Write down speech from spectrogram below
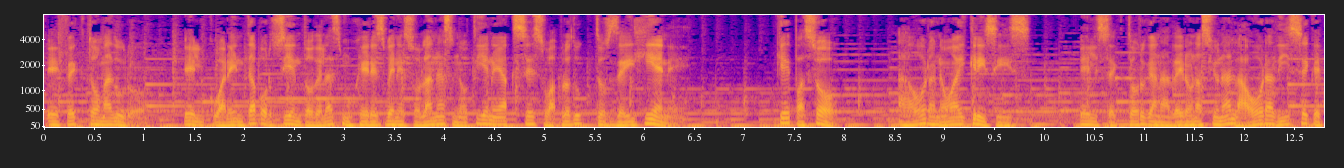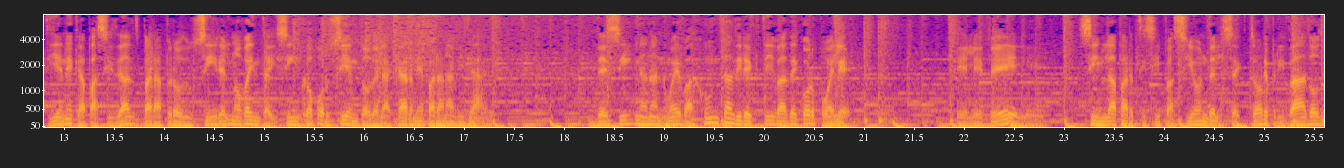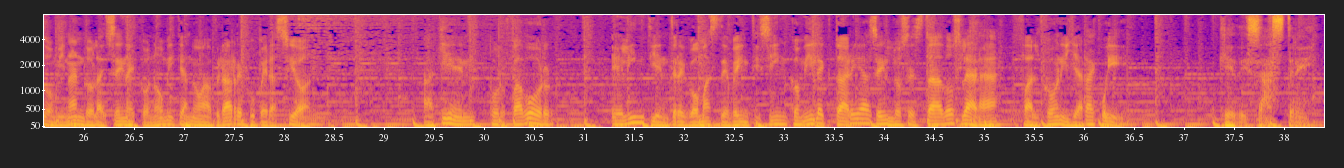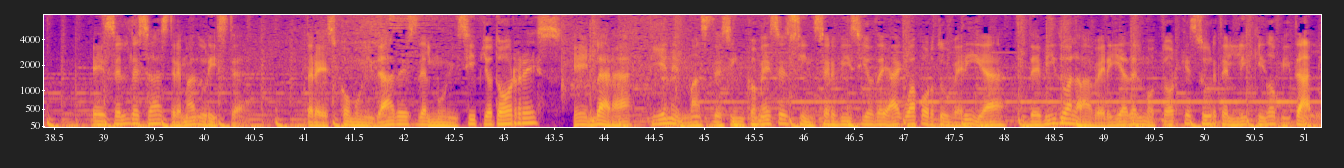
Efecto Maduro. El 40% de las mujeres venezolanas no tiene acceso a productos de higiene. ¿Qué pasó? Ahora no hay crisis, el sector ganadero nacional ahora dice que tiene capacidad para producir el 95% de la carne para Navidad. Designan a nueva junta directiva de Corpo L. LPL. Sin la participación del sector privado dominando la escena económica no habrá recuperación. ¿A quién, por favor? El INTI entregó más de 25.000 hectáreas en los estados Lara, Falcón y Yaracuy. ¡Qué desastre! Es el desastre madurista. Tres comunidades del municipio Torres, en Lara, tienen más de cinco meses sin servicio de agua por tubería, debido a la avería del motor que surte el líquido vital.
